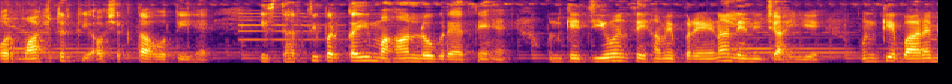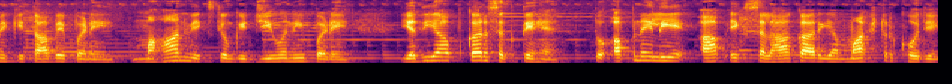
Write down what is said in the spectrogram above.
और मास्टर की आवश्यकता होती है। इस धरती पर कई महान लोग रहते हैं। उनके जीवन से हमें प्रेरणा लेनी चाहिए। उनके बारे में किताबें पढ़ें, महान व्यक्तियों की जीवनी पढ़ें। यदि आप कर सकते हैं तो अपने लिए आप एक सलाहकार या मास्टर खोजें।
